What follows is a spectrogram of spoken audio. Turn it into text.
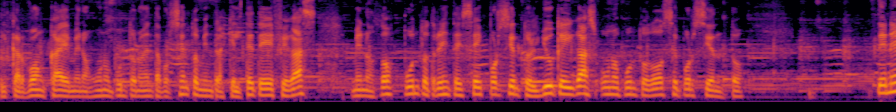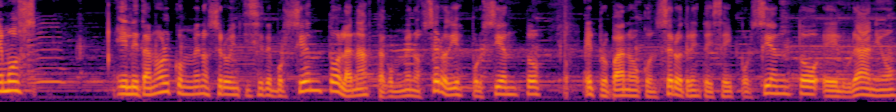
El carbón cae menos 1.90%, mientras que el TTF gas menos 2.36%, el UK gas 1.12%. Tenemos el etanol con menos 0,27%, la nafta con menos 0,10%, el propano con 0,36%, el uranio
